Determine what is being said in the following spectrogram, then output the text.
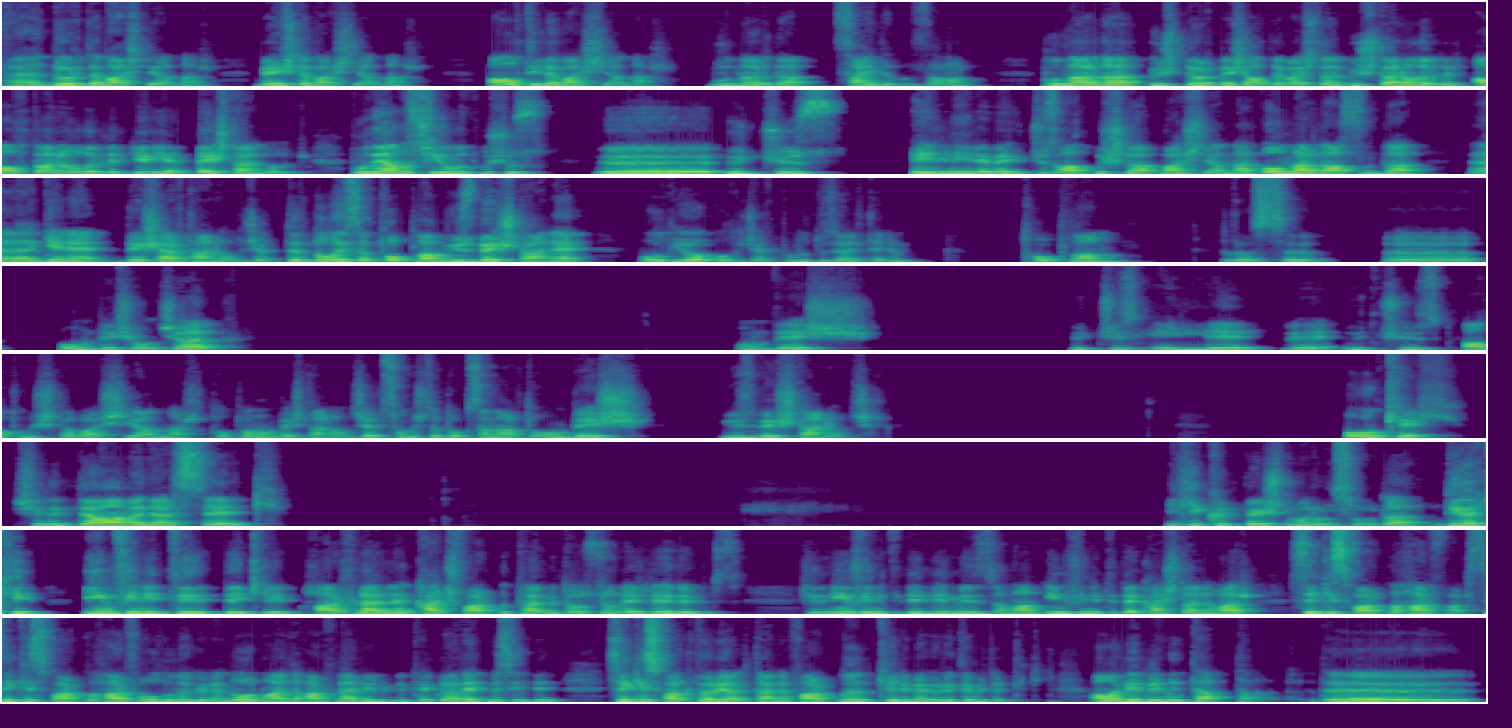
4 ile başlayanlar, 5 ile başlayanlar, 6 ile başlayanlar bunları da saydığımız zaman bunlarda 3, 4, 5, 6 ile başlayan 3 tane olabilir, 6 tane olabilir geriye 5 tane de olabilir. Burada yalnız şeyi unutmuşuz. Ee, 350 ile ve 360 ile başlayanlar onlar da aslında e, gene 5'er tane olacaktır. Dolayısıyla toplam 105 tane oluyor olacak. Bunu düzeltelim. Toplam burası e, 15 olacak. 15 350 ve 360 ile başlayanlar toplam 15 tane olacak. Sonuçta 90 artı 15 105 tane olacak. Okey. Şimdi devam edersek 2.45 numaralı soruda diyor ki infinity'deki harflerle kaç farklı permütasyon elde edebiliriz? Şimdi infinity dediğimiz zaman infinity'de kaç tane var? 8 farklı harf var. 8 farklı harf olduğuna göre normalde harfler birbirini tekrar etmeseydi 8 faktöriyel tane farklı kelime üretebilirdik. Ama birbirini ta- ta- eee,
